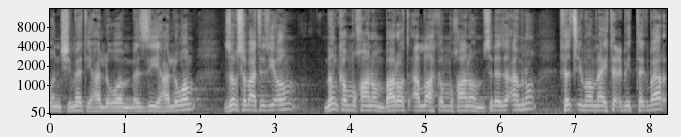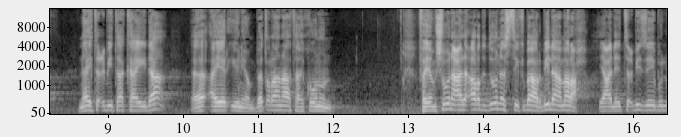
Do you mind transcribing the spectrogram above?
ውን ሽመት ይሃልዎም መዚ ይሃልዎም እዞም ሰባት እዚኦም መን ከም ምዃኖም ባሮት ኣላህ ከም ምዃኖም ስለ ዝኣምኑ ፈፂሞም ናይ ትዕቢት ተግባር ናይ ትዕቢት ኣካይዳ ኣየርእዩን እዮም በጥራናት ኣይኮኑን ፈየምሹ ዓ ኣርض ዱነ እስትክባር ቢላ መራሕ ትዕቢት ዘይብሉ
